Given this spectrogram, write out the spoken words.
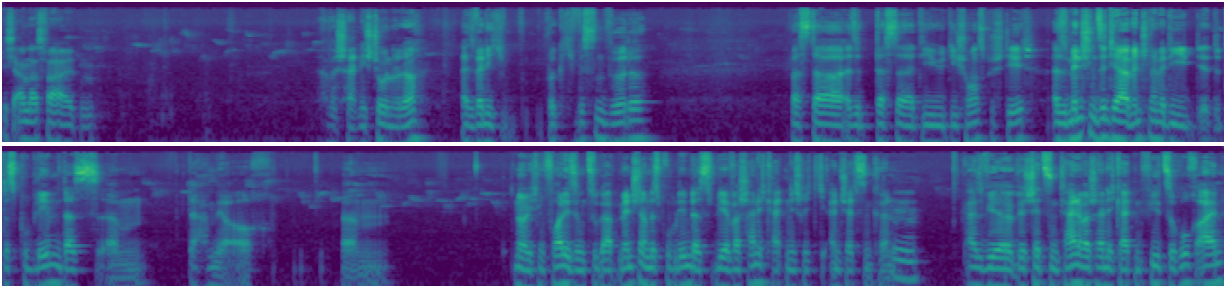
dich anders verhalten? Ja, wahrscheinlich schon, oder? Also wenn ich wirklich wissen würde, was da, also dass da die, die Chance besteht. Also Menschen sind ja, Menschen haben ja die, das Problem, dass ähm, da haben wir auch ähm, neulich eine Vorlesung zu gehabt. Menschen haben das Problem, dass wir Wahrscheinlichkeiten nicht richtig einschätzen können. Mhm. Also wir, wir schätzen kleine Wahrscheinlichkeiten viel zu hoch ein,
